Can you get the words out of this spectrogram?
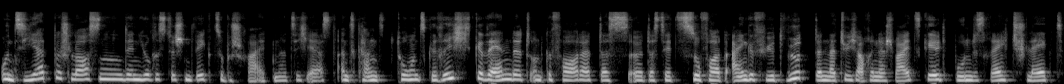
Und sie hat beschlossen, den juristischen Weg zu beschreiten, hat sich erst ans Kantonsgericht gewendet und gefordert, dass äh, das jetzt sofort eingeführt wird. Denn natürlich auch in der Schweiz gilt, Bundesrecht schlägt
